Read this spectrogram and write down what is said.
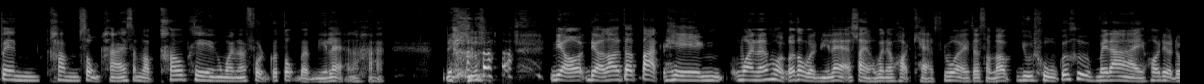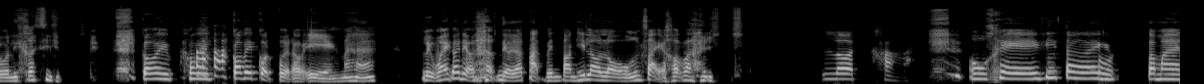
เป็นคำส่งท้ายสำหรับเข้าเพลงวันนั้นฝนก็ตกแบบนี้แหละนะคะ เดี๋ยวเดี๋ยวเดี๋ยวเราจะตัดเพลงวันนั้นฝนก็ตกแบบนี้แหละใส่ลงไปในพอดแคสต์ด้วย แต่สำหรับ YouTube ก็คือไม่ได้ เพราะเดี๋ยวโดนลิขสิทธิ์ก็ไปก็ไปก็ไปกดเปิดเอาเองนะคะหรือไม่ก็เดี๋ยว เดี๋ยวจะตัดเป็นตอนที่เราร้องใส่เข้าไปเลิศค่ะ โอเค พี่เตยสุดประมาณ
